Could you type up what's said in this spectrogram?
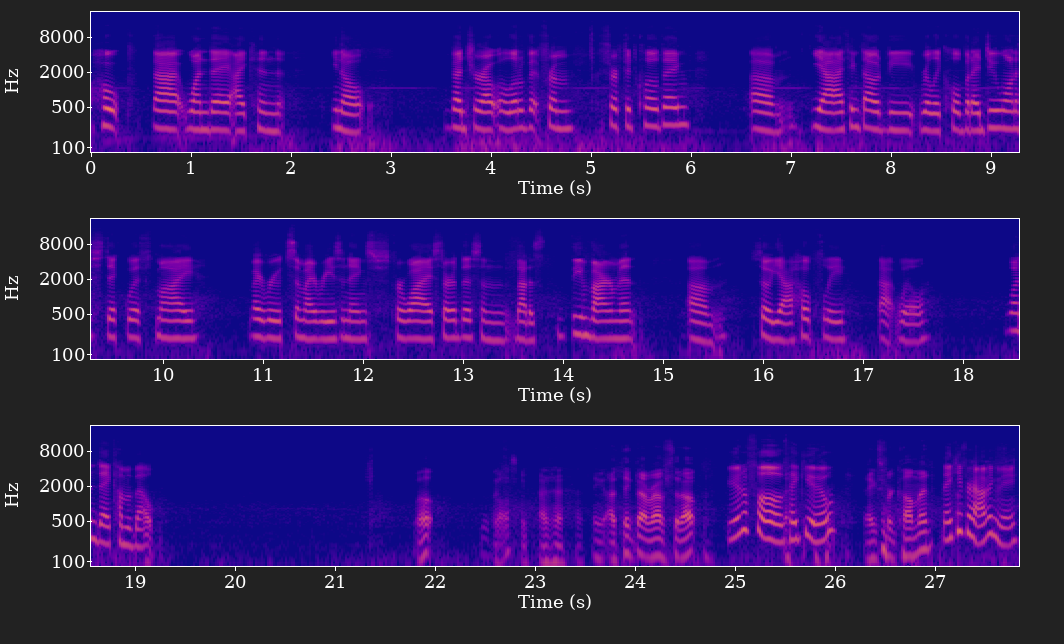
hope that one day I can, you know, venture out a little bit from thrifted clothing. Um, yeah, I think that would be really cool. But I do want to stick with my my roots and my reasonings for why I started this, and that is the environment. Um, so yeah, hopefully that will one day come about. Well, That's awesome. I, I think I think that wraps it up. Beautiful. Thank you. Thanks for coming. Thank you for having me.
